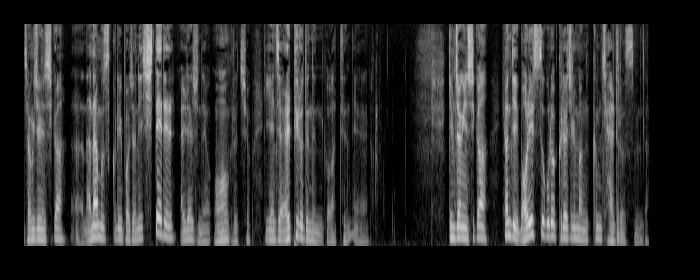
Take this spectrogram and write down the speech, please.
정지윤 씨가 아, 나나무스쿠리 버전이 시대를 알려주네요. 어, 그렇죠. 이게 이제 LP로 듣는 것 같은. 예. 김정인 씨가 현디 머릿속으로 그려질 만큼 잘 들었습니다.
